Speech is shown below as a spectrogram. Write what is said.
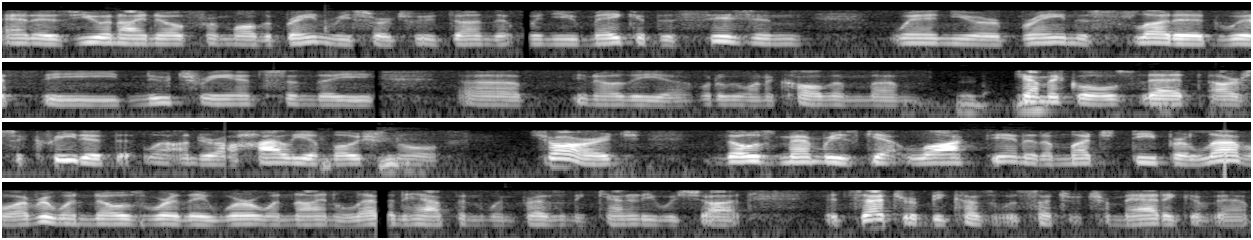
And as you and I know from all the brain research we've done, that when you make a decision when your brain is flooded with the nutrients and the uh, you know the uh, what do we want to call them um, chemicals that are secreted under a highly emotional charge those memories get locked in at a much deeper level. Everyone knows where they were when 9/11 happened when president kennedy was shot etc because it was such a traumatic event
